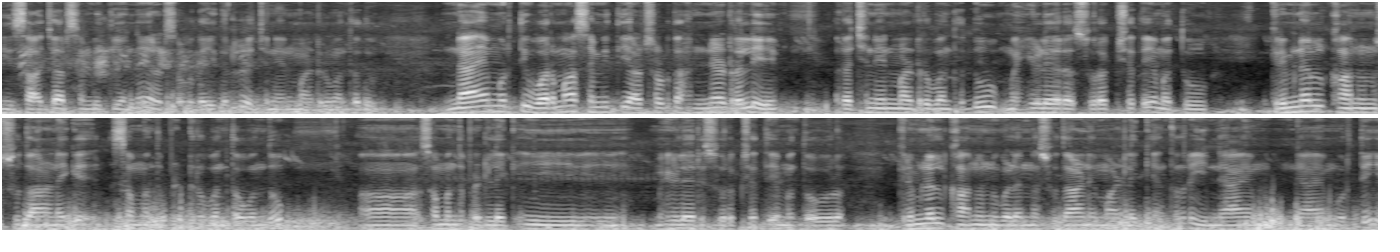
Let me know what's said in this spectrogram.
ಈ ಸಾಚಾರ್ ಸಮಿತಿಯನ್ನು ಎರಡು ಸಾವಿರದ ಐದರಲ್ಲಿ ರಚನೆಯನ್ನು ಮಾಡಿರುವಂಥದ್ದು ನ್ಯಾಯಮೂರ್ತಿ ವರ್ಮಾ ಸಮಿತಿ ಎರಡು ಸಾವಿರದ ಹನ್ನೆರಡರಲ್ಲಿ ರಚನೆಯನ್ನು ಮಾಡಿರುವಂಥದ್ದು ಮಹಿಳೆಯರ ಸುರಕ್ಷತೆ ಮತ್ತು ಕ್ರಿಮಿನಲ್ ಕಾನೂನು ಸುಧಾರಣೆಗೆ ಸಂಬಂಧಪಟ್ಟಿರುವಂಥ ಒಂದು ಸಂಬಂಧಪಡಲಿಕ್ಕೆ ಈ ಮಹಿಳೆಯರ ಸುರಕ್ಷತೆ ಮತ್ತು ಅವರ ಕ್ರಿಮಿನಲ್ ಕಾನೂನುಗಳನ್ನು ಸುಧಾರಣೆ ಮಾಡಲಿಕ್ಕೆ ಅಂತಂದರೆ ಈ ನ್ಯಾಯ, ನ್ಯಾಯಮೂರ್ತಿ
